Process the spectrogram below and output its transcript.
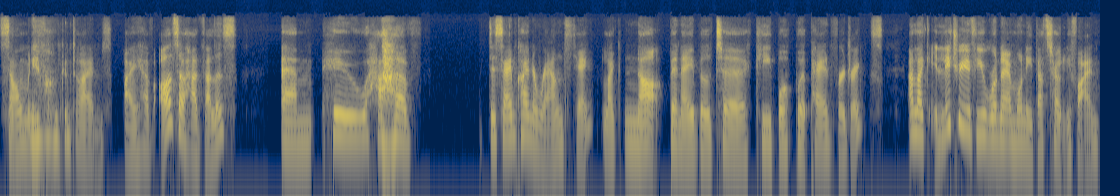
So many fucking times. I have also had fellas um who have the same kind of round thing, like not been able to keep up with paying for drinks. And like literally if you run out of money, that's totally fine.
